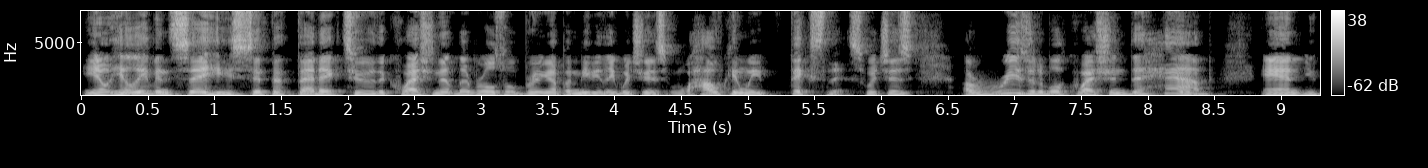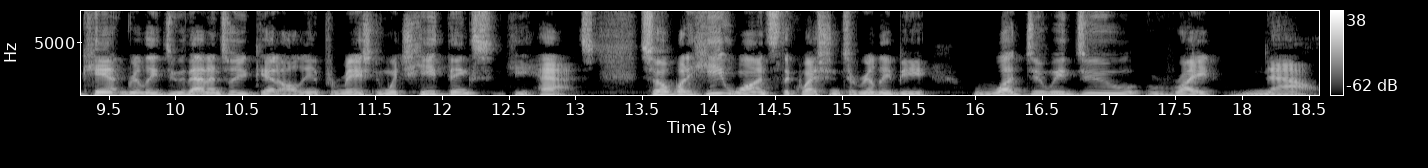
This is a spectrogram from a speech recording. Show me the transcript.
you know, he'll even say he's sympathetic to the question that liberals will bring up immediately, which is, well, how can we fix this? Which is a reasonable question to have. And you can't really do that until you get all the information, which he thinks he has. So, what he wants the question to really be, what do we do right now?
